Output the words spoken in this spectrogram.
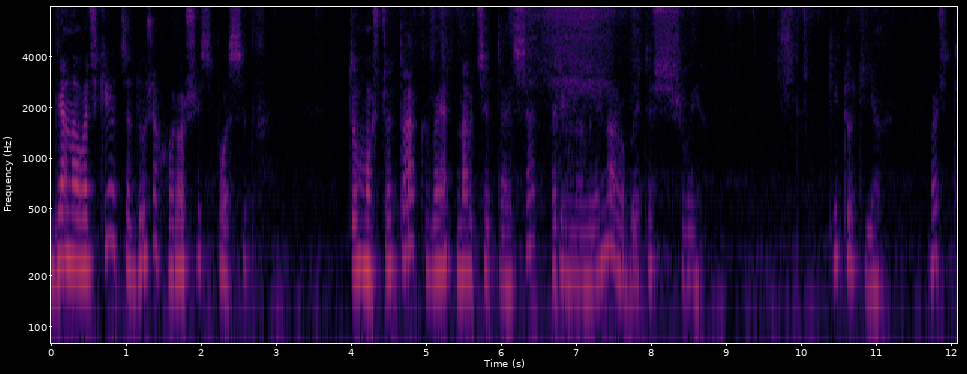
Для новачків це дуже хороший спосіб, тому що так ви навчитеся рівномірно робити шви, які тут є. Бачите?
